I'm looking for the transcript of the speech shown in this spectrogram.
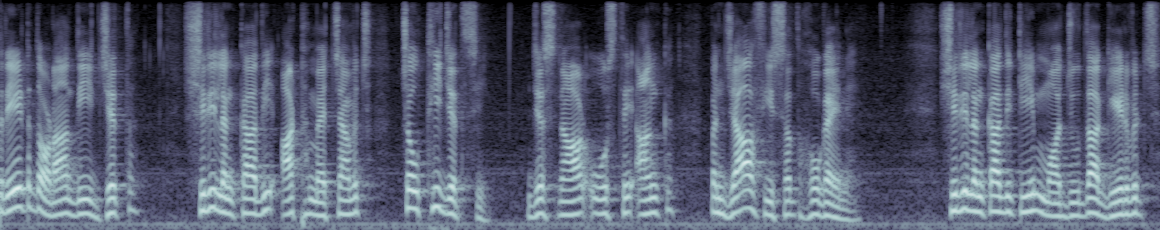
63 ਦੌੜਾਂ ਦੀ ਜਿੱਤ ਸ਼੍ਰੀਲੰਕਾ ਦੀ 8 ਮੈਚਾਂ ਵਿੱਚ ਚੌਥੀ ਜਿੱਤ ਸੀ, ਜਿਸ ਨਾਲ ਉਸ ਦੇ ਅੰਕ 50% ਹੋ ਗਏ ਨੇ। ਸ਼੍ਰੀਲੰਕਾ ਦੀ ਟੀਮ ਮੌਜੂਦਾ ਗੇੜ ਵਿੱਚ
